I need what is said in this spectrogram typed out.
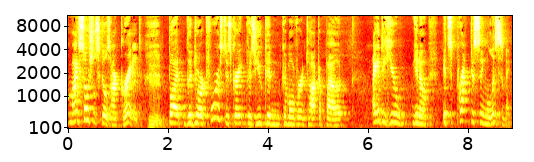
my social skills aren't great, but the Dork Forest is great because you can come over and talk about. I get to hear you know it's practicing listening,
